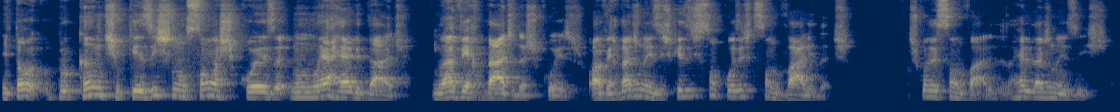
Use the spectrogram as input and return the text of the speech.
Então, para o Kant, o que existe não são as coisas, não, não é a realidade, não é a verdade das coisas. Ó, a verdade não existe, o que existe são coisas que são válidas. As coisas são válidas, a realidade não existe.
